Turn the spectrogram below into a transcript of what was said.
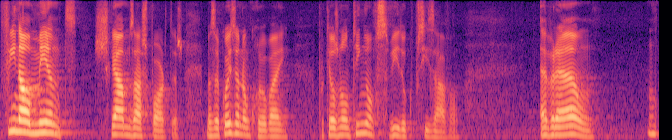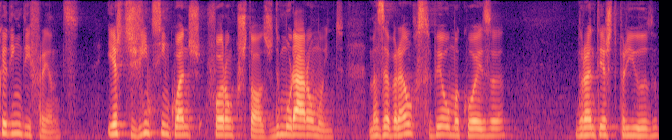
Finalmente chegámos às portas. Mas a coisa não correu bem, porque eles não tinham recebido o que precisavam. Abraão, um bocadinho diferente. Estes 25 anos foram custosos, demoraram muito. Mas Abraão recebeu uma coisa durante este período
